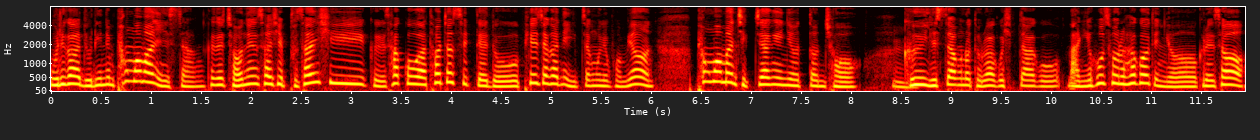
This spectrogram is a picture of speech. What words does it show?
우리가 누리는 평범한 일상. 그래서 저는 사실 부산시 그 사고가 터졌을 때도 피해자가 된 입장문을 보면 평범한 직장인이었던 저 음. 그 일상으로 돌아가고 싶다고 많이 호소를 하거든요. 그래서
